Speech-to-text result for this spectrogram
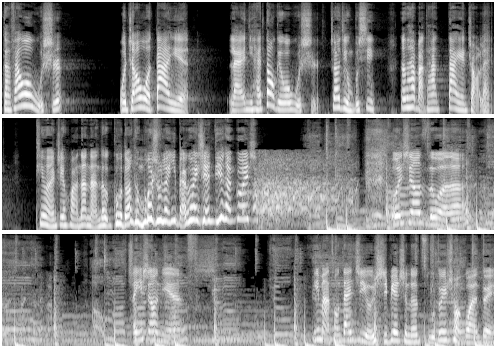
敢罚我五十，我找我大爷来，你还倒给我五十。”交警不信，让他把他大爷找来。听完这话，那男的果断的摸出了一百块钱递了过去，我笑死我了。欢迎少年，立马从单机游戏变成了组队闯关。对，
